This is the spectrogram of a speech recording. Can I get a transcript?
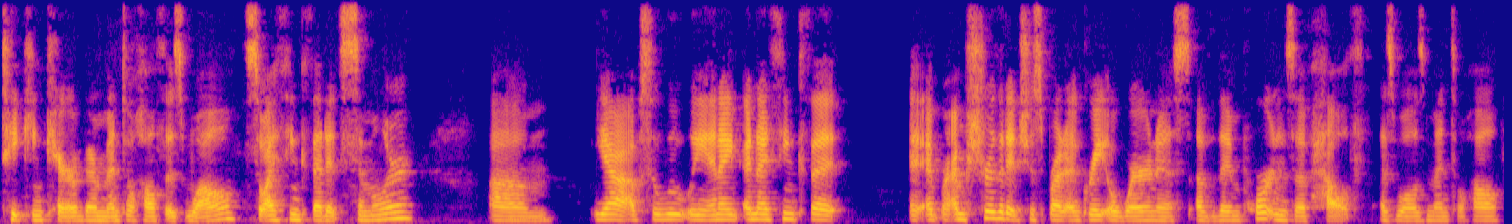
taking care of their mental health as well. So I think that it's similar. Um, yeah, absolutely. And I and I think that I'm sure that it just brought a great awareness of the importance of health as well as mental health.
